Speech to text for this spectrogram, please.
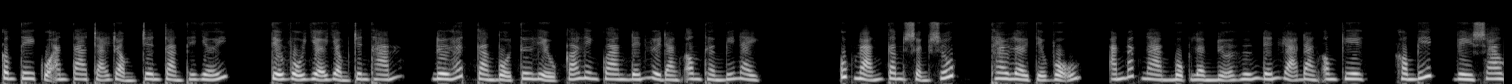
công ty của anh ta trải rộng trên toàn thế giới. Tiểu Vũ dở giọng trinh thám, đưa hết toàn bộ tư liệu có liên quan đến người đàn ông thần bí này. Úc noãn tâm sửng sốt, theo lời Tiểu Vũ, ánh mắt nàng một lần nữa hướng đến gã đàn ông kia, không biết vì sao,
